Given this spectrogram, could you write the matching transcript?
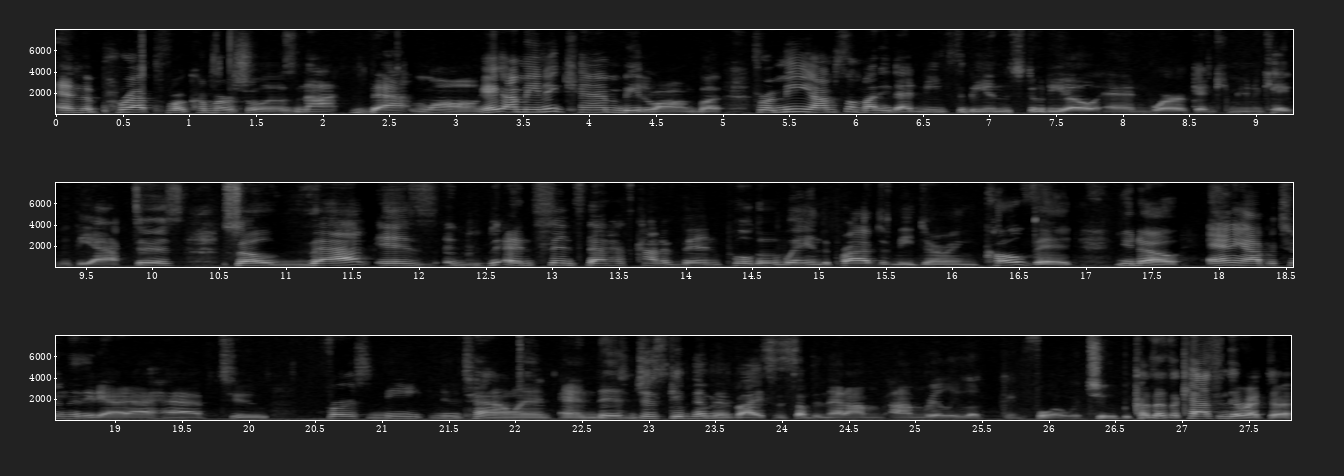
and the prep for a commercial is not that long. It, I mean, it can be long, but for me, I'm somebody that needs to be in the studio and work and communicate with the actors. So that is, and since that has kind of been pulled away and deprived of me during COVID, you know, any opportunity that I have to first meet new talent and then just give them advice is something that I'm I'm really looking forward to because as a casting director,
